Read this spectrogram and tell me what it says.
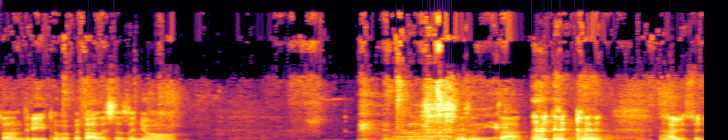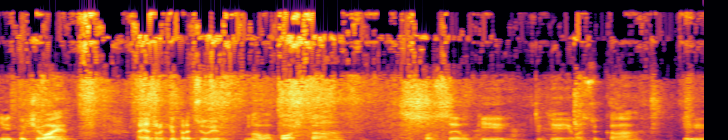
То Андрій, то ви питалися за нього. Галя сьогодні відпочиває, а я трохи працюю. Нова пошта, посилки, таке Васюка і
